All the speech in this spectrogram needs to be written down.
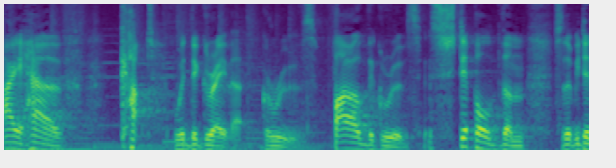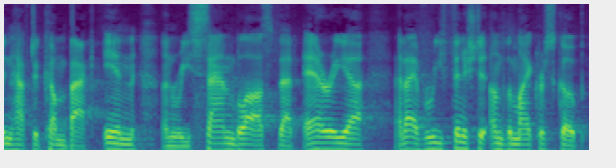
I have cut with the graver grooves, filed the grooves, stippled them so that we didn't have to come back in and re-sandblast that area, and I have refinished it under the microscope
